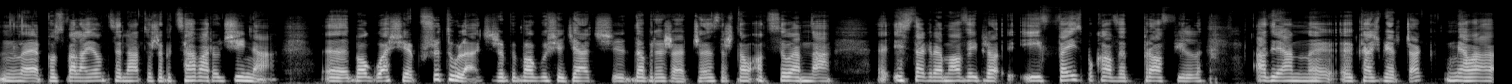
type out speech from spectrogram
e, pozwalające na to, żeby cała rodzina mogła się przytulać, żeby mogły się dziać dobre rzeczy. Zresztą odsyłam na instagramowy i facebookowy profil Adrianny Kaźmierczak. Miała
